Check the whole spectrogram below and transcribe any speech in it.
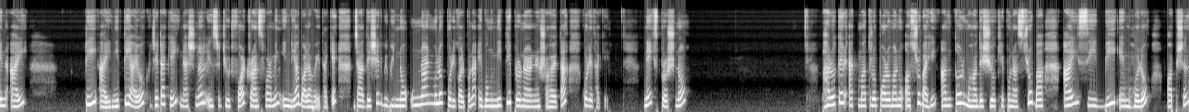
এনআই টিআই নীতি আয়োগ, যেটাকেই national institute for transforming India বলা হয়ে থাকে, যা দেশের বিভিন্ন উন্নয়নমূলক পরিকল্পনা এবং নীতি প্রণয়নের সহায়তা করে থাকে। নেক্সট প্রশ্ন ভারতের একমাত্র পরমাণু অস্ত্রবাহী আন্তঃমহাদেশীয় ক্ষেপণাস্ত্র বা আইসিবিএম হল option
